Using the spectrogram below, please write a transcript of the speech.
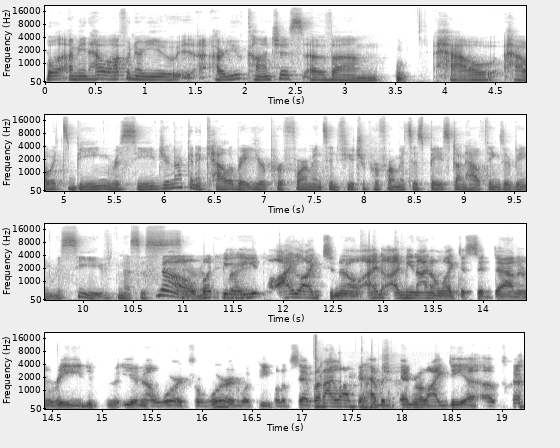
Well, I mean, how often are you are you conscious of um, how how it's being received? You're not going to calibrate your performance and future performances based on how things are being received necessarily. No, but you, know, you know, I like to know. I, I mean, I don't like to sit down and read, you know, word for word what people have said, but I like to have a general idea of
